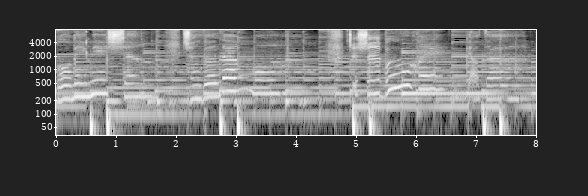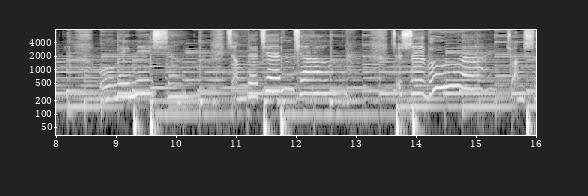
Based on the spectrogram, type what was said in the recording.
我没你想象的冷漠，只是不会表达；我没你想象的坚强，只是不爱。装傻，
